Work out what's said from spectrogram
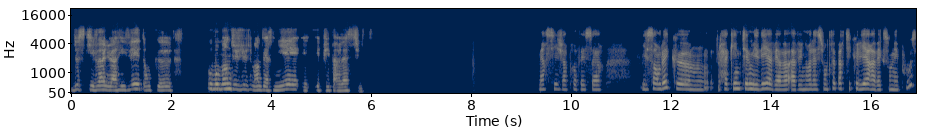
de ce qui va lui arriver, donc euh, au moment du jugement dernier et, puis par la suite. Merci, cher professeur. il semblait que hum, Hakim Tirmidhi avait, une relation très particulière avec son épouse,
